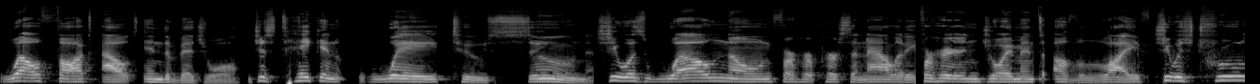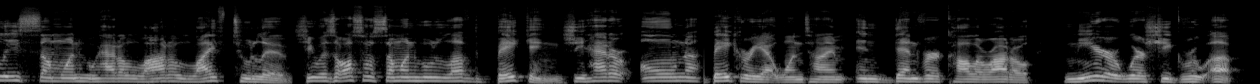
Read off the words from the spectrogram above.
well thought out individual, just taken way too soon. She was well known for her personality, for her enjoyment of life. She was truly someone who had a lot of life to live. She was also someone who loved baking. She had her own bakery at one time in Denver, Colorado, near where she grew up.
